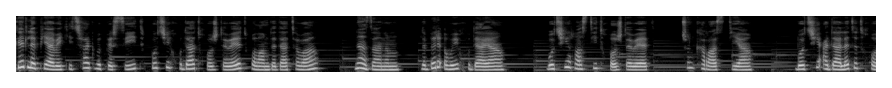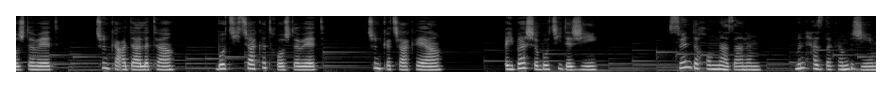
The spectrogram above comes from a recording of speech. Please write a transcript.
گەر لە پیاوێکی چاک بپرسیت بۆچی خودات خۆشدەوێت وەڵام دەداتەوە نازانم لەبەر ئەوەی خودایە. بۆچی ڕاستیت خۆشدەوێت؟ چونکە ڕاستیە. بۆچی عەدالەتت خۆشدەوێت؟ چونکە عەدالەتە. بۆچی چاکەت خۆشدەوێت؟ چونکە چاکەیە. ئەی باشە بۆچی دەژی؟ سوێند دەخۆم نازانم، من حەز دەکەم بژیم.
